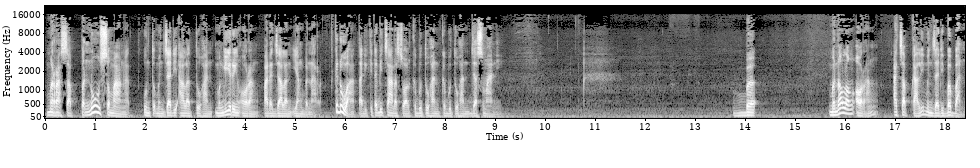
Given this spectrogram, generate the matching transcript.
merasa penuh semangat untuk menjadi alat Tuhan, mengiring orang pada jalan yang benar. Kedua, tadi kita bicara soal kebutuhan-kebutuhan jasmani. Be menolong orang acap kali menjadi beban.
